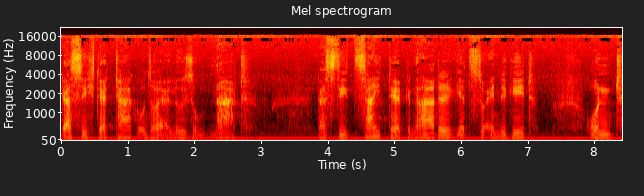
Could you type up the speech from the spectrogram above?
dass sich der Tag unserer Erlösung naht dass die Zeit der Gnade jetzt zu Ende geht und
